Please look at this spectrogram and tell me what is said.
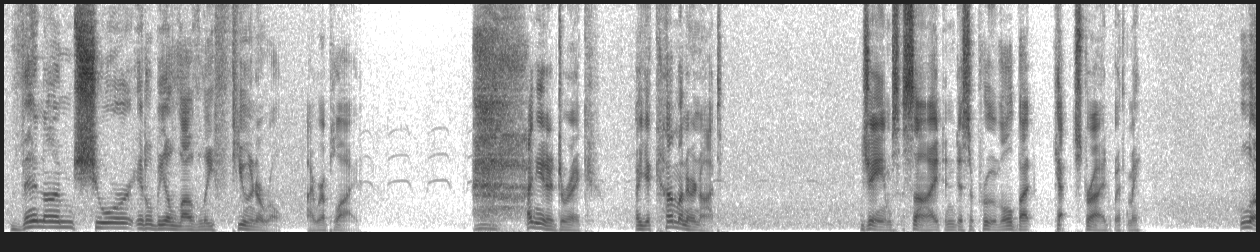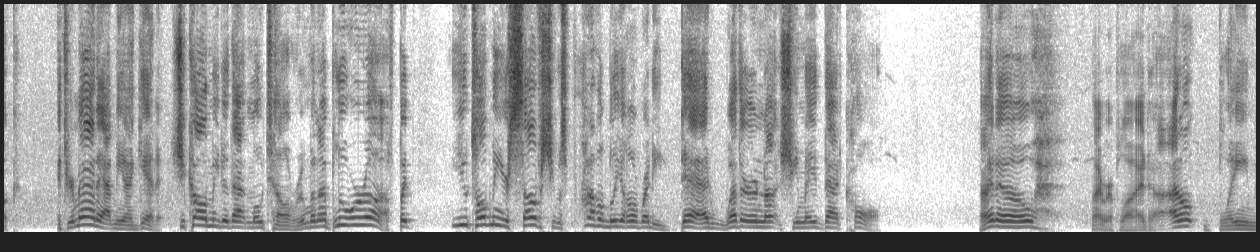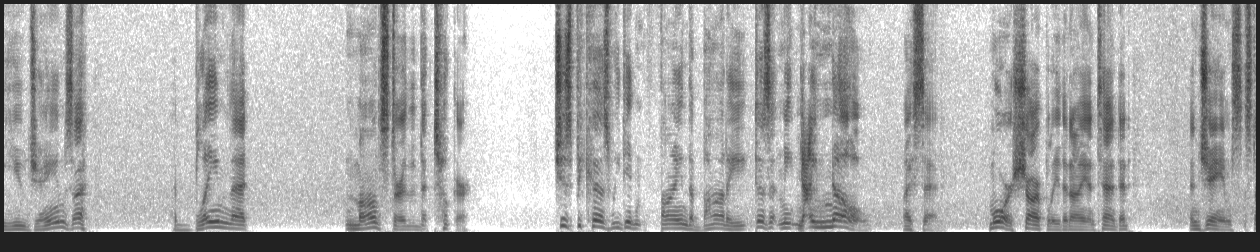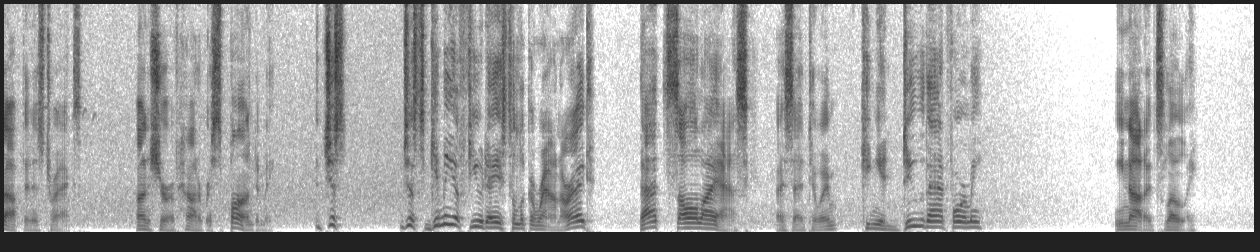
Then I'm sure it'll be a lovely funeral, I replied. I need a drink. Are you coming or not? James sighed in disapproval but kept stride with me. Look, if you're mad at me, I get it. She called me to that motel room and I blew her off, but you told me yourself she was probably already dead whether or not she made that call. I know, I replied. I don't blame you, James. I, I blame that monster that, took her. Just because we didn't find the body doesn't mean— I know, I said, more sharply than I intended, and James stopped in his tracks, unsure of how to respond to me. Just just give me a few days to look around, all right? That's all I ask, I said to him. Can you do that for me? He nodded slowly.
